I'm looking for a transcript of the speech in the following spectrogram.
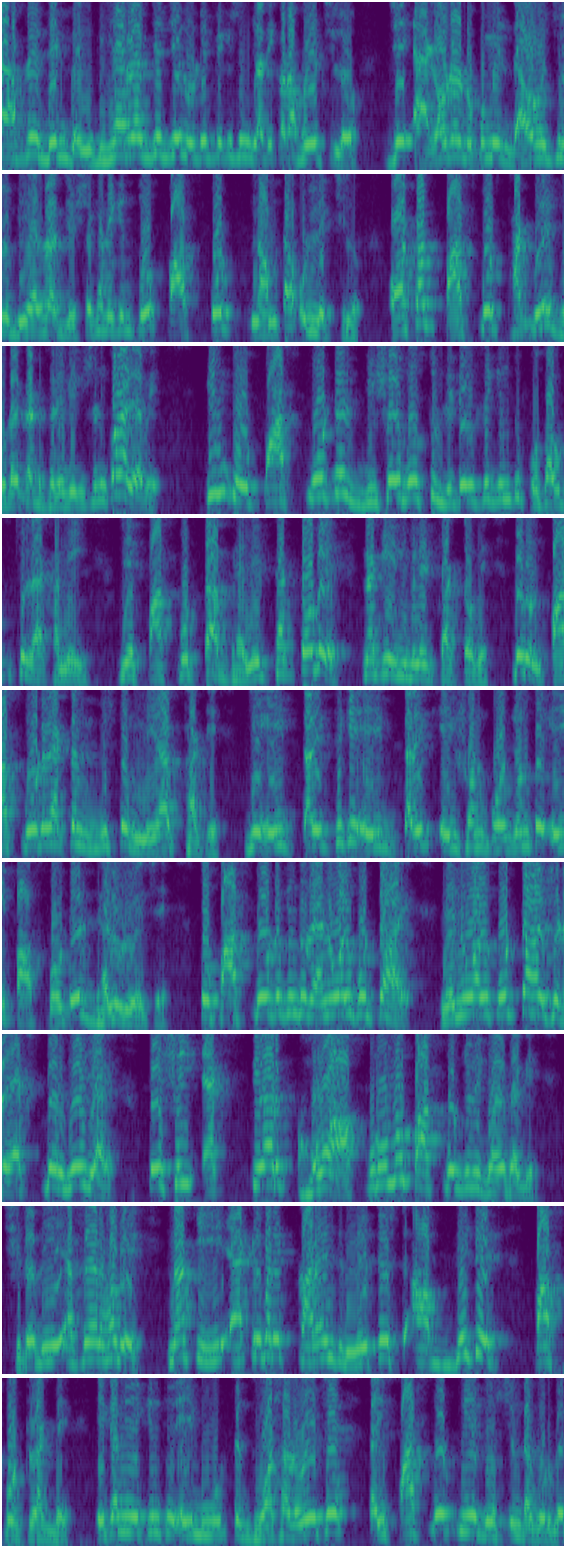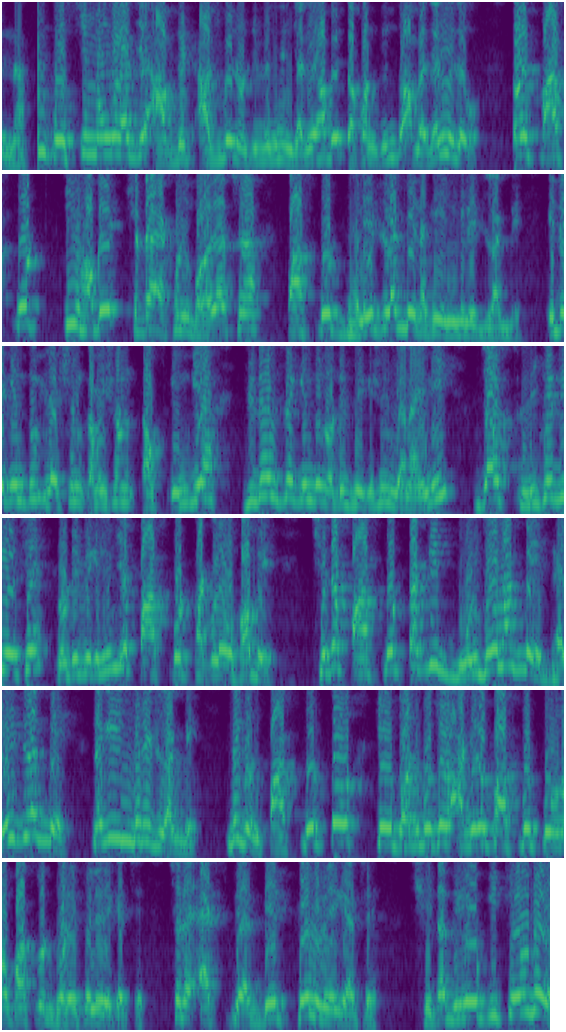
আপনি দেখবেন বিহার রাজ্যে যে নোটিফিকেশন জারি করা হয়েছিল, যে এগারোটা ডকুমেন্ট দেওয়া হয়েছিল বিহার রাজ্যে, সেখানে কিন্তু পাসপোর্ট নামটা উল্লেখ ছিল। অর্থাৎ পাসপোর্ট থাকলে ভোটার কার্ড ভেরিফিকেশন করা যাবে। কিন্তু পাসপোর্টের বিষয়বস্তু ডিটেলসে কিন্তু কোথাও কিছু লেখা নেই যে পাসপোর্টটা ভ্যালিড থাকতে হবে নাকি ইনভ্যালিড থাকতে হবে। দেখুন পাসপোর্টের একটা নির্দিষ্ট মেয়াদ থাকে যে এই তারিখ থেকে এই তারিখ, এই সন পর্যন্ত এই পাসপোর্টের ভ্যালু রয়েছে। তো পাসপোর্টও কিন্তু রেনুয়াল করতে হয়। রেনুয়াল করতে হয়, সেটা এক্সপায়ার হয়ে যায়। তো সেই এক্সপায়ার হওয়া পুরনো পাসপোর্ট যদি ঘরে থাকে, সেটা দিয়ে অ্যাসায়ার হবে। নাকি একেবারে কারেন্ট লেটেস্ট আপডেটেড পাসপোর্ট লাগবে। এটা নিয়ে কিন্তু এই মুহূর্তে ধোয়াশা রয়েছে, তাই পাসপোর্ট নিয়ে দুশ্চিন্তা করবেন না। পশ্চিমবঙ্গ রাজ্যে আপডেট আসবে নোটিফিকেশন জারি হবে, তখন কিন্তু আমরা জানিয়ে দেবো। তবে পাসপোর্ট কি হবে সেটা এখনই বলা যাচ্ছে না। পাসপোর্ট ভ্যালিড লাগবে নাকি ইনভ্যালিড লাগবে? এটা কিন্তু ইলেকশন কমিশন অফ ইন্ডিয়া ডিটেলসে কিন্তু নোটিফিকেশন জানায়নি। জাস্ট লিখে দিয়েছে নোটিফিকেশন যে পাসপোর্ট থাকলেও হবে। সেটা পাসপোর্টটা কি বৈধ লাগবে ভ্যালিড লাগবে নাকি ইনভ্যালিড লাগবে? দেখুন পাসপোর্ট তো কেউ দশ বছর আগেরও পাসপোর্ট পুরনো পাসপোর্ট ঘরে ফেলে রেখেছে। সেটা এক্সপায়ার ডেট ফেল হয়ে গেছে। সেটা দিলেও কি চলবে?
